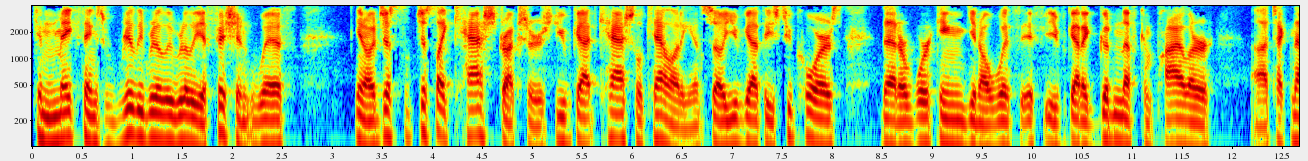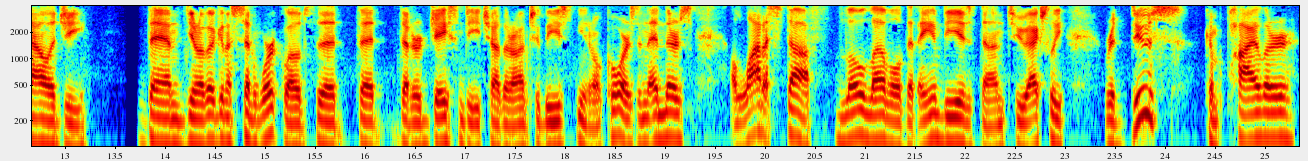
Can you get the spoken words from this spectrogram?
can make things really, really, really efficient with you know just just like cache structures you've got cache locality. And so you've got these two cores that are working you know with if you've got a good enough compiler uh, technology then you know they're going to send workloads that that that are adjacent to each other onto these you know cores. And and there's a lot of stuff low level that AMD has done to actually reduce compiler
